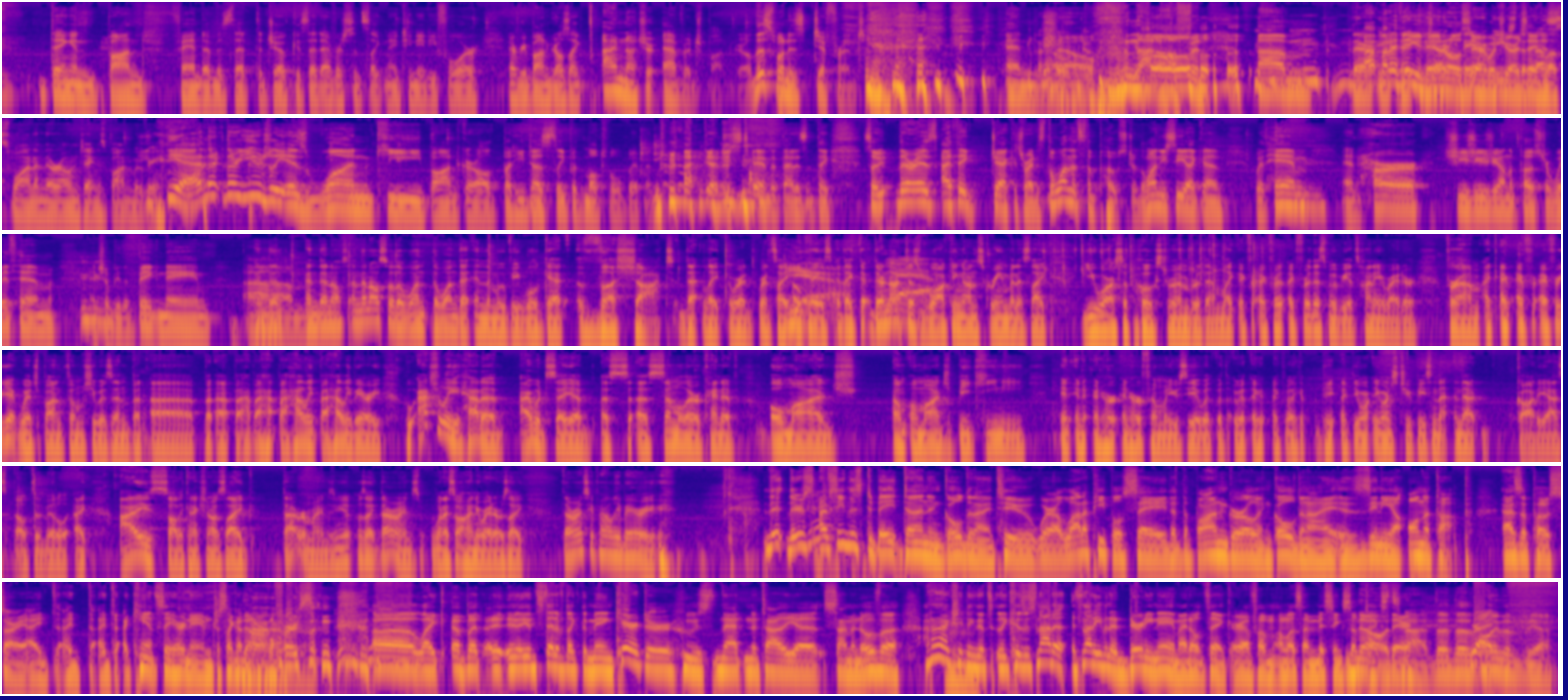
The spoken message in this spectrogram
thing in Bond fandom is that the joke is that ever since like 1984, every Bond girl's like, "I'm not your average Bond girl. This one is different." and no, not often. Um, Uh, but I think in they're- general, they Sarah, are what you each are the saying Bella is- Swan in their own James Bond movie. yeah, and there, there usually is one key Bond girl, but he does sleep with multiple women. I understand that that is a thing. So there is, I think Jack is right. It's the one that's the poster, the one you see like uh, with him and her. She's usually on the poster with him, and she'll be the big name. And then, Um, and then also, and then also the one, the one that in the movie will get the shot that like where, where it's like okay, it's, like they're, they're not just walking on screen, but it's like you are supposed to remember them. Like, like, for, like, for, like for this movie, it's Honey Ryder. For um, I I forget which Bond film she was in, but uh, but uh, but, but, but Halle, but Halle Berry, who actually had a, I would say a a similar kind of homage, um, homage bikini. In, in, in her in her film, where you see it with with, with like, like, like the like the orange, two piece and that and that gaudy ass belt in the middle. I I saw the connection. I was like, that reminds me. I was like, that reminds. Me. When I saw Honey Ryder, I was like, that reminds me of Halle Berry. Th- There's I've seen this debate done in Goldeneye too, where a lot of people say that the Bond girl in Goldeneye is Xenia Onatopp, as opposed. Sorry, I I, I, I can't say her name just like a normal person. uh, like, uh, but uh, instead of like the main character who's Nat- Natalia Simonova, I don't actually think that's because it's not a it's not even a dirty name. I don't think, or if I'm unless I'm missing subtext no, it's there. not. The the Right. only the yeah.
